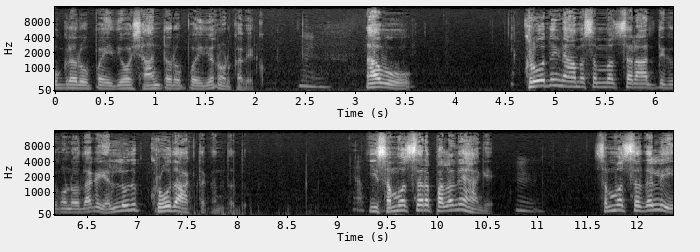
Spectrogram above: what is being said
ಉಗ್ರ ರೂಪ ಇದೆಯೋ ಶಾಂತ ರೂಪ ಇದೆಯೋ ನೋಡ್ಕೋಬೇಕು. ನಾವು ಕ್ರೋಧಿ ನಾಮ ಸಂವತ್ಸರ ಅಂತ ತೆಗೆದುಕೊಂಡು ಹೋದಾಗ ಎಲ್ಲದೂ ಕ್ರೋಧ ಆಗ್ತಕ್ಕಂಥದ್ದು. ಈ ಸಂವತ್ಸರ ಫಲನೇ ಹಾಗೆ. ಸಂವತ್ಸರದಲ್ಲಿ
